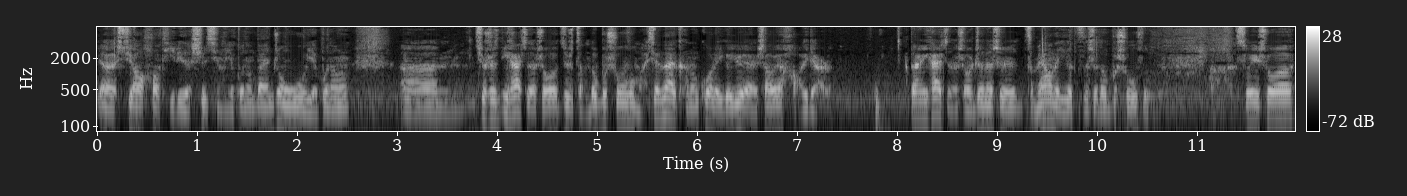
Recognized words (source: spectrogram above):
呃需要耗体力的事情，也不能搬重物，也不能呃就是一开始的时候就是怎么都不舒服嘛。现在可能过了一个月稍微好一点了，但是一开始的时候真的是怎么样的一个姿势都不舒服啊。所以说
